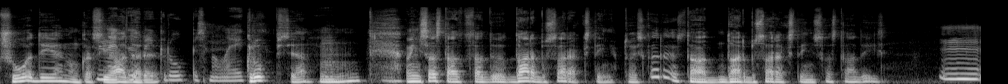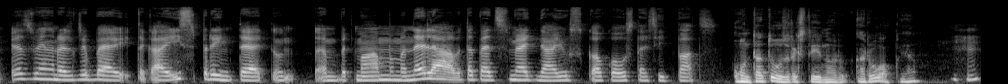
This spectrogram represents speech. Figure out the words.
šodien, un kas Ne, jādara. Liekas. Grupas, ja? mm -hmm. Viņi sastāv tādu darbu sarakstīnu. Tu esi kādreiz tādu darbu sarakstīnu sastādījis? Mm, es vienreiz gribēju tā kā izsprintēt, un, bet mamma man neļāva, tāpēc es mēģināju kaut ko uztaisīt pats. Un tad tu uzrakstīji no, ar roku. Ja? Mm -hmm.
